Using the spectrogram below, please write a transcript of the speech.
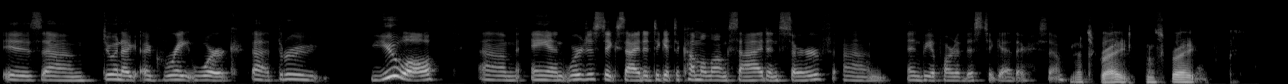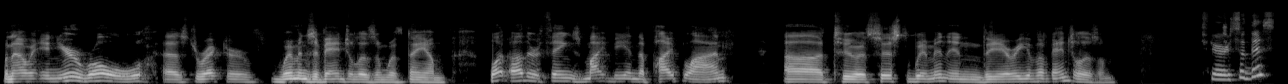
is um, doing a, a great work uh, through you all um, and we're just excited to get to come alongside and serve um, and be a part of this together. So, That's great. That's great. Well, now in your role as director of women's evangelism with NAMB, what other things might be in the pipeline uh, to assist women in the area of evangelism? sure. So, this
